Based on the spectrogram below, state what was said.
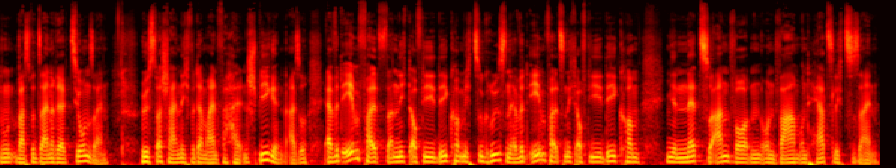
Nun, was wird seine Reaktion sein? Höchstwahrscheinlich wird er mein Verhalten spiegeln. Also er wird ebenfalls dann nicht auf die Idee kommen, mich zu grüßen. Er wird ebenfalls nicht auf die Idee kommen, mir nett zu antworten und warm und herzlich zu sein.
